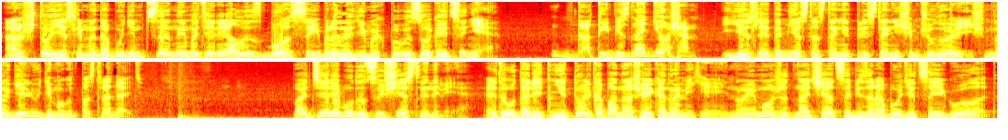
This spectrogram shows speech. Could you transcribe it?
А что, если мы добудем ценные материалы с босса и продадим их по высокой цене? Да ты безнадежен. Если это место станет пристанищем чудовищ, многие люди могут пострадать. Потери будут существенными. Это ударит не только по нашей экономике, но и может начаться безработица и голод.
